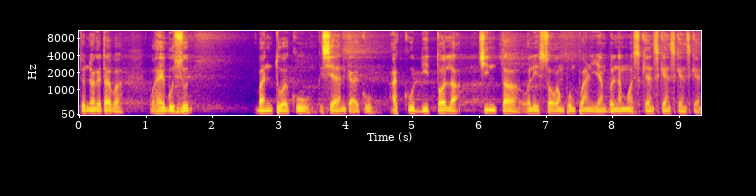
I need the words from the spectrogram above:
Tuan-tuan kata apa? Wahai busut, bantu aku. Kesian kat aku aku ditolak cinta oleh seorang perempuan yang bernama sekian sekian sekian sekian.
